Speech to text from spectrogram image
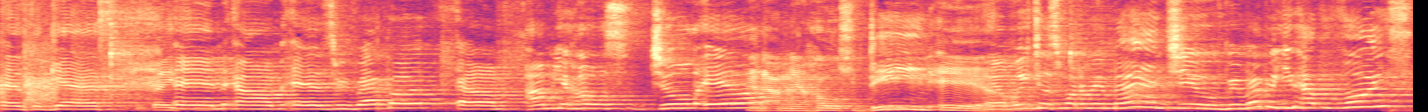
as a guest. Thank you. and um, as we wrap up, um, I'm your host, Jewel L. and I'm your host, Dean L. and we just want to remind you remember, you have a voice.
